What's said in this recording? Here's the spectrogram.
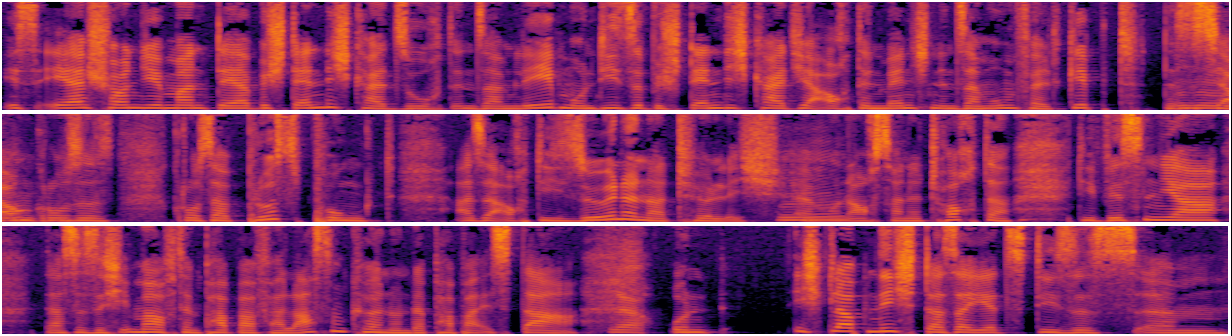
ist er schon jemand, der Beständigkeit sucht in seinem Leben und diese Beständigkeit ja auch den Menschen in seinem Umfeld gibt. Das mhm. ist ja auch ein großes, großer Pluspunkt. Also auch die Söhne natürlich mhm. ähm, und auch seine Tochter, die wissen ja, dass sie sich immer auf den Papa verlassen können und der Papa ist da. Ja. Und ich glaube nicht, dass er jetzt dieses ähm,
